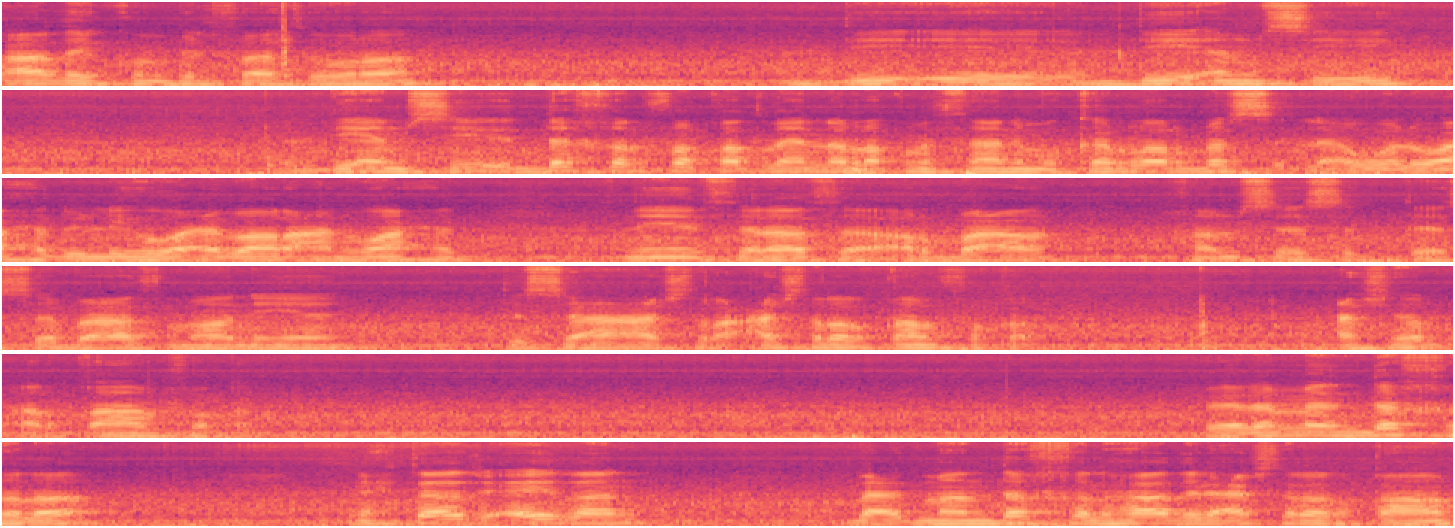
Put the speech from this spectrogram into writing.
هذا يكون بالفاتورة. ال D ال DMC ال DMC تدخل فقط لأن الرقم الثاني مكرر بس الأول واحد واللي هو عبارة عن واحد اثنين ثلاثة أربعة خمسة ستة سبعة ثمانية تسعة عشرة. عشر أرقام فقط. عشر أرقام فقط. فلما ندخله نحتاج أيضا بعد ما ندخل هذه العشر أرقام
